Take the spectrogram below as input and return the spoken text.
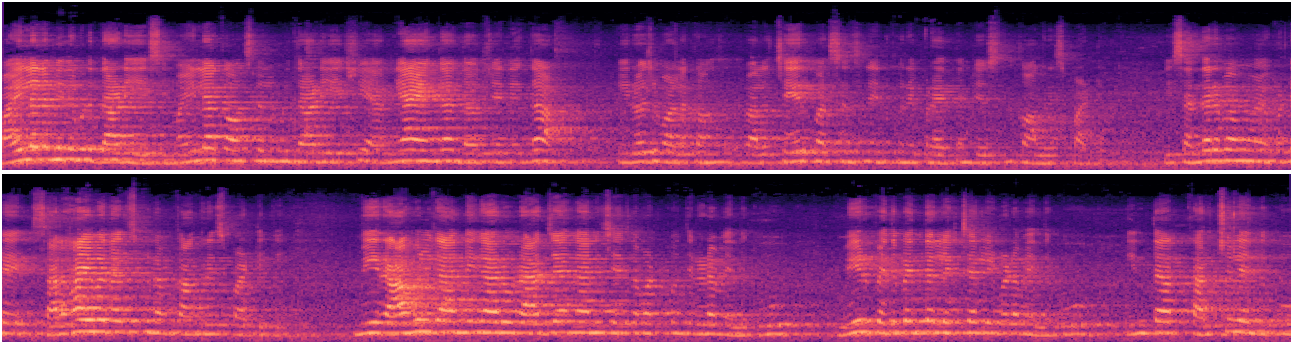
మహిళల మీద కూడా దాడి చేసి మహిళా కౌన్సిలర్ల మీద దాడి చేసి అన్యాయంగా దౌర్జన్యంగా ఈరోజు వాళ్ళ కౌన్ వాళ్ళ చైర్పర్సన్స్ని ఎన్నుకునే ప్రయత్నం చేస్తుంది కాంగ్రెస్ పార్టీ. ఈ సందర్భం మేము ఒకటే సలహా ఇవ్వదలుచుకున్నాం కాంగ్రెస్ పార్టీకి. మీ రాహుల్ గాంధీ గారు రాజ్యాంగాన్ని చేతిలో పట్టుకొని తిరగడం ఎందుకు? మీరు పెద్ద పెద్ద లెక్చర్లు ఇవ్వడం ఎందుకు? ఇంత ఖర్చులు ఎందుకు?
